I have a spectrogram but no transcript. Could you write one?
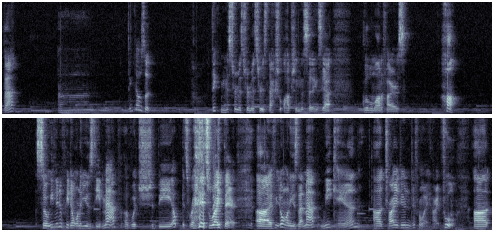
that? Uh, I think that was a... I think Mr. Mr. Mystery is an actual option in the settings. Yeah, global modifiers. Huh. So even if we don't want to use the map, of which should be... Oh, it's right, it's right there. Uh, if we don't want to use that map, we can uh, try do it in a different way. Alright, Fool. Uh,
